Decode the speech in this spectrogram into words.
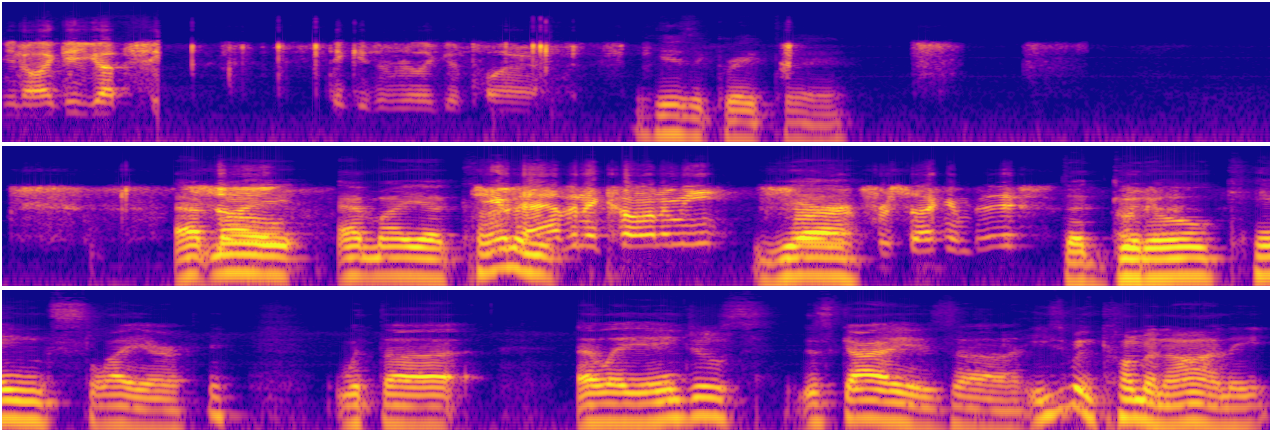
you know, I you got to see. I think he's a really good player. He is a great player. At so, my at my economy, do you have an economy? Yeah, for, for second base. The good okay. old Kinsler with the L.A. Angels. This guy is uh he's been coming on. He,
